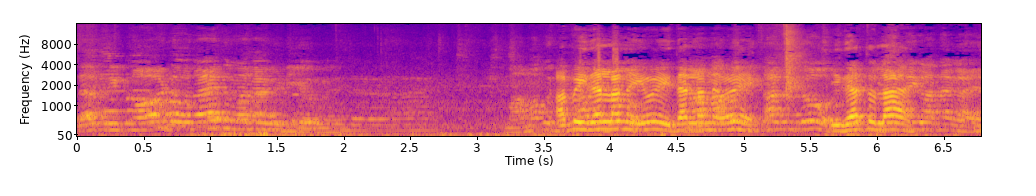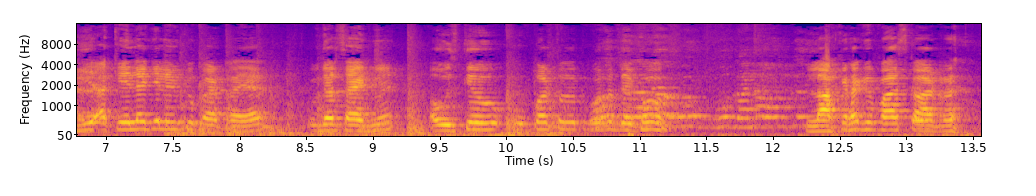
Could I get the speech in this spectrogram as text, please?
सब रिकॉर्ड हो रहा है तुम्हारा वीडियो में। अबे इधर ला नहीं ओए इधर ला नहीं को दो। इधर तो ला? ये अकेले अकेले इनको काट रहा है यार उधर साइड में। और उसके ऊपर तो वो तो देखो। लाकड़ा के पास काट रहा है।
